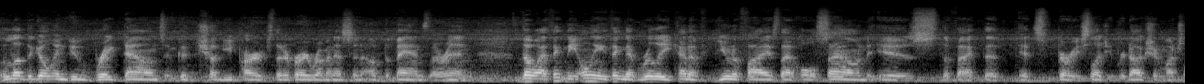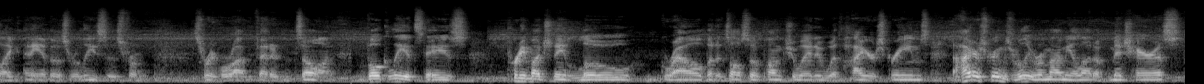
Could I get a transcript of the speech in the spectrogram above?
We love to go into breakdowns and good chuggy parts that are very reminiscent of the bands they're in. Though I think the only thing that really kind of unifies that whole sound is the fact that it's very sludgy production, much like any of those releases from Cerebral Rot Fetid and so on. Vocally, it stays pretty much in a low growl, but it's also punctuated with higher screams. The higher screams really remind me a lot of Mitch Harris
